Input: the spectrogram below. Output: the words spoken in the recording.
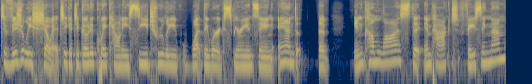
to visually show it, to get to go to Quay County, see truly what they were experiencing and the income loss, the impact facing them,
